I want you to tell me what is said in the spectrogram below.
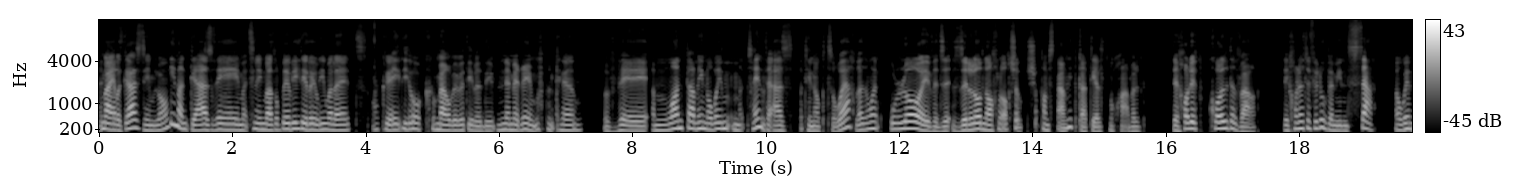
מה, עם הגזים, לא? עם הגזים, אצלי מערבבת ילדים על העץ. אוקיי, בדיוק, מערבבת ילדים, נמרים. כן. והמון פעמים הורים מצאים, ואז התינוק צורח, ואז אומרים, הוא לא אוהב את זה, זה לא נוח לו. עכשיו, שוב פעם, סתם נתקעתי על תנוחה, אבל זה יכול להיות כל דבר. זה יכול להיות אפילו במנסה. אומרים,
